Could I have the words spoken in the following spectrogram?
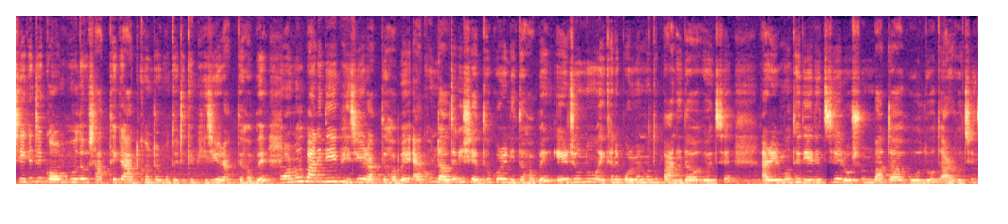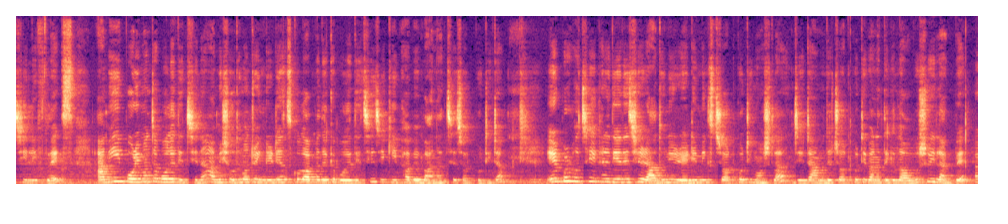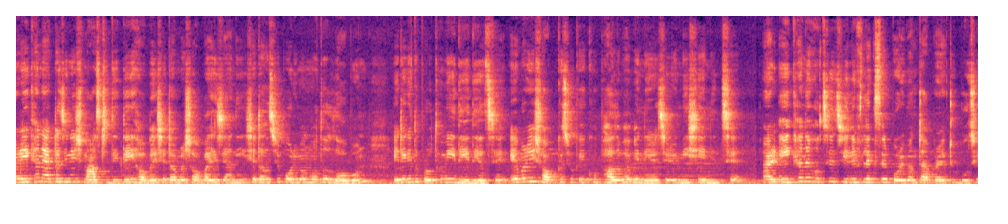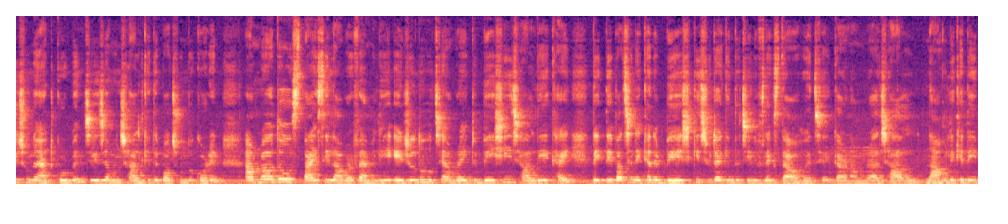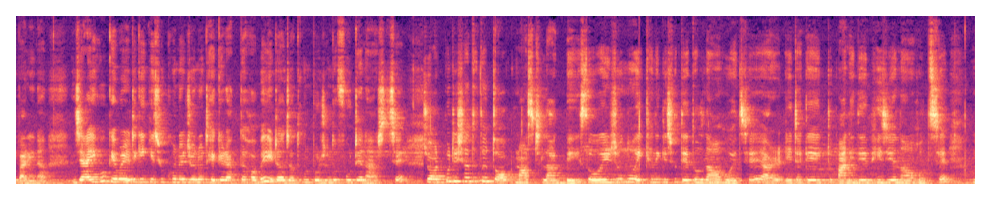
সেক্ষেত্রে কম হলেও সাত থেকে আট ঘণ্টার মতো এটাকে ভিজিয়ে রাখতে হবে। নর্মাল পানি দিয়ে ভিজিয়ে রাখতে হবে। এখন ডালটাকে সেদ্ধ করে নিতে হবে। এর জন্য এখানে পরিমাণ মতো পানি দেওয়া হয়েছে। আর এর মধ্যে দিয়ে দিচ্ছে রসুন বাটা, হলুদ আর হচ্ছে চিলি ফ্লেক্স। আমি পরিমাণটা বলে দিচ্ছি না। আমি শুধুমাত্র ইনগ্রিডিয়েন্টসগুলো আপনাদেরকে বলে দিচ্ছি যে কীভাবে বানাচ্ছে চটপটিটা। এরপর হচ্ছে এখানে দিয়ে দিচ্ছি রাঁধুনি রেডি মিক্স চটপটি মশলা, যেটা আমাদের চটপটি বানাতে গেলে অবশ্যই লাগবে। আর এখানে একটা জিনিস মাস্ট দিতেই হবে, সেটা আমরা সবাই জানি। সেটা হচ্ছে পরিমাণ মতো লবণ। এটা কিন্তু প্রথমেই দিয়ে দিয়েছে। এবার এই সব কিছুকে খুব ভালোভাবে নেড়েচেড়ে মিশিয়ে নিচ্ছে। আর এইখানে হচ্ছে চিলি ফ্লেক্সের পরিমাণটা আপনারা একটু বুঝে শুনে অ্যাড করবেন, যে যেমন ঝাল খেতে পছন্দ করেন। আমরা তো স্পাইসি লাভার ফ্যামিলি এর জন্য হচ্ছে আমরা একটু বেশি ঝাল দিয়ে খাই। দেখতেই পাচ্ছেন এখানে বেশ কিছুটা কিন্তু চিলি ফ্লেক্স দেওয়া হয়েছে, কারণ আমরা ঝাল না হলে খেতেই পারি না। যাই হোক, এবার এটাকে কিছুক্ষণের জন্য ঢেকে রাখতে হবে, এটা যতক্ষণ পর্যন্ত ফুটে না আসছে। চটপটির সাথে তো টক মাস্ট লাগবেই সো এর জন্য এখানে কিছু তেঁতুল নেওয়া হয়েছে, আর এটাকে একটু পানি দিয়ে ভিজিয়ে নেওয়া হচ্ছে।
